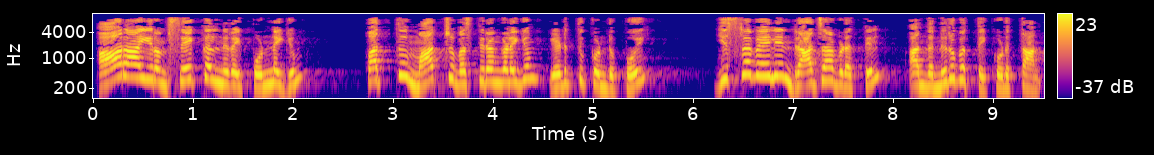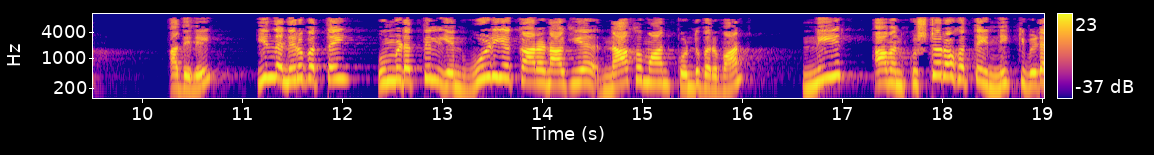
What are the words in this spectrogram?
ஆறாயிரம் சேக்கல் நிறை பொன்னையும் பத்து மாற்று வஸ்திரங்களையும் எடுத்துக்கொண்டு போய் இஸ்ரவேலின் ராஜாவிடத்தில் அந்த நிருபத்தை கொடுத்தான். அதிலே இந்த நிருபத்தை உம்மிடத்தில் என் ஊழியக்காரனாகிய நாகமான் கொண்டு வருவான். நீர் அவன் குஷ்டரோகத்தை நீக்கிவிட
